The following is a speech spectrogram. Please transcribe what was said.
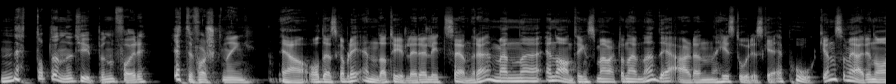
nettopp denne typen for etterforskning. Ja, og det skal bli enda tydeligere litt senere, men eh, en annen ting som er verdt å nevne, det er den historiske epoken som vi er i nå.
